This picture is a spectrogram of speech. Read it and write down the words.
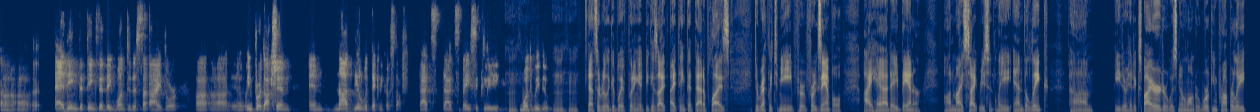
uh, uh, adding the things that they want to the site or uh, uh, in production and not deal with technical stuff That's that's basically mm-hmm. what we do. Mm-hmm. That's a really good way of putting it because I, I think that that applies directly to me. For for example, I had a banner on my site recently, and the link. Um, either had expired or was no longer working properly.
